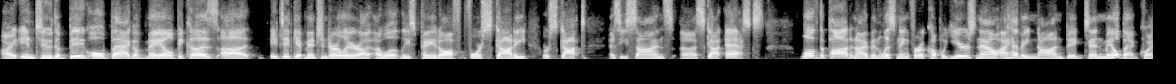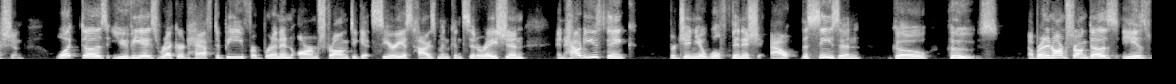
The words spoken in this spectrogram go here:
All right, into the big old bag of mail because uh, it did get mentioned earlier. I, I will at least pay it off for Scotty or Scott as he signs. Uh, Scott asks, Love the pod, and I've been listening for a couple years now. I have a non Big Ten mailbag question. What does UVA's record have to be for Brennan Armstrong to get serious Heisman consideration? And how do you think Virginia will finish out the season? Go Hoos. Now, Brennan Armstrong does, he is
